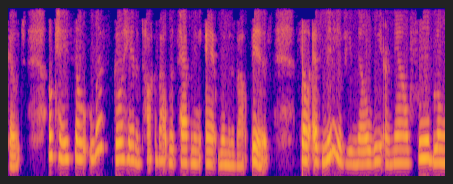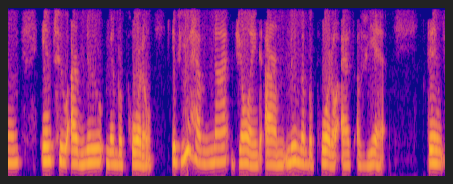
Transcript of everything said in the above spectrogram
coach. Okay, so let's go ahead and talk about what's happening at Women About Biz. So as many of you know, we are now full-blown into our new member portal. If you have not joined our new member portal as of yet, then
